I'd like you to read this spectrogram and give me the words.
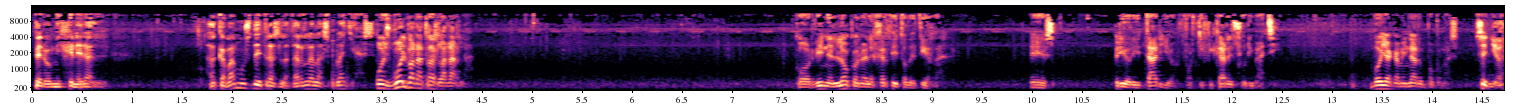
Pero, mi general, acabamos de trasladarla a las playas. Pues vuelvan a trasladarla. Coordínenlo con el ejército de tierra. Es prioritario fortificar el Suribachi. Voy a caminar un poco más. Señor,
